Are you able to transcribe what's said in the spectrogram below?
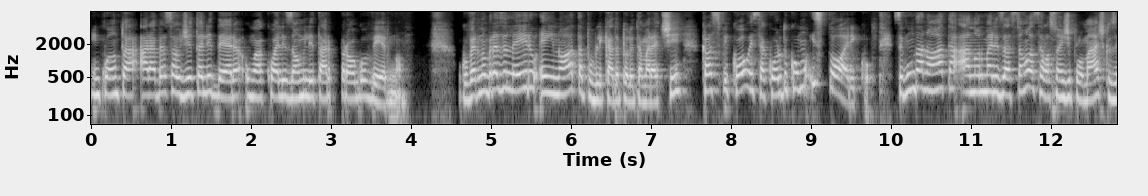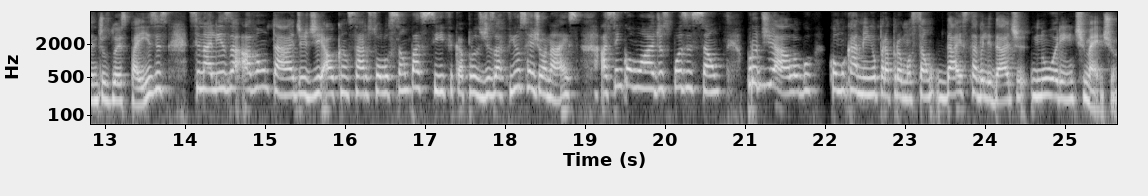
enquanto a Arábia Saudita lidera uma coalizão militar pró-governo. O governo brasileiro, em nota publicada pelo Itamaraty, classificou esse acordo como histórico. Segundo a nota, a normalização das relações diplomáticas entre os dois países sinaliza a vontade de alcançar solução pacífica para os desafios regionais, assim como a disposição para o diálogo como caminho para a promoção da estabilidade no Oriente Médio.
